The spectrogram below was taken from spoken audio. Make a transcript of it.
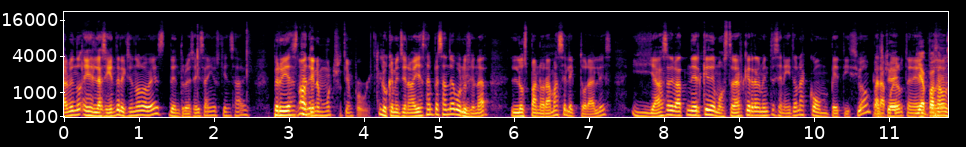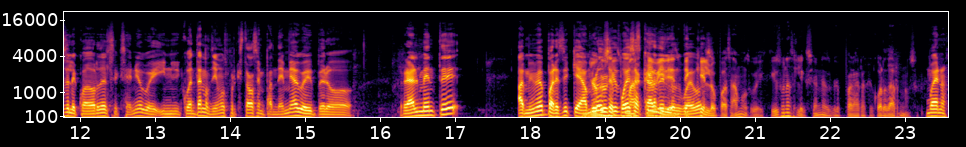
Tal vez no- en la siguiente elección no lo ves. Dentro de seis años, quién sabe. Pero ya se No, tiene mucho tiempo, güey. lo que mencionaba, ya está empezando a evolucionar los panoramas electorales y ya se va a tener que demostrar que realmente se necesita una competición para es que poder obtener. ya pasamos el Ecuador del sexenio, güey. Y ni cuenta nos dimos porque estábamos en pandemia, güey. Pero realmente a mí me parece que AMLO que se puede más que sacar de los huevos. que lo pasamos, güey. Que es unas elecciones, güey, para recordarnos. güey. Bueno,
